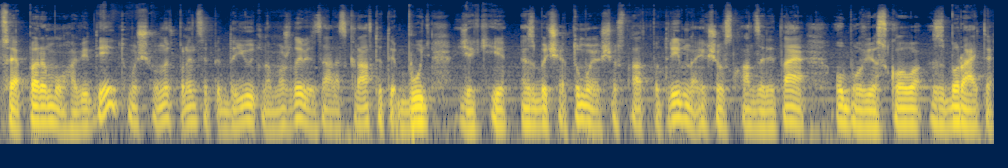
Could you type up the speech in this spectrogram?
Це перемога від EA, тому що вони в принципі дають нам можливість зараз крафтити будь-які СБЧ. Тому, якщо склад потрібно, якщо в склад залітає, обов'язково збирайте.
